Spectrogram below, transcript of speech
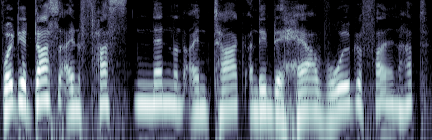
Wollt ihr das ein Fasten nennen und einen Tag, an dem der Herr wohlgefallen hat?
